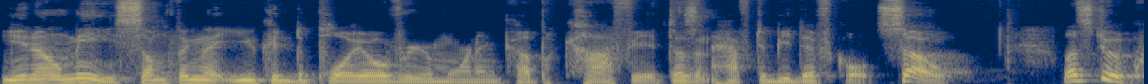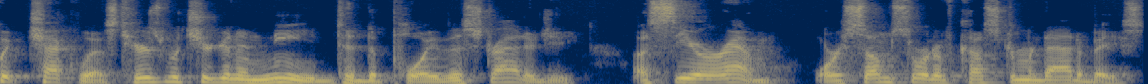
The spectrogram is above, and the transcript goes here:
you know me, something that you could deploy over your morning cup of coffee. It doesn't have to be difficult. So let's do a quick checklist. Here's what you're going to need to deploy this strategy a CRM or some sort of customer database,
